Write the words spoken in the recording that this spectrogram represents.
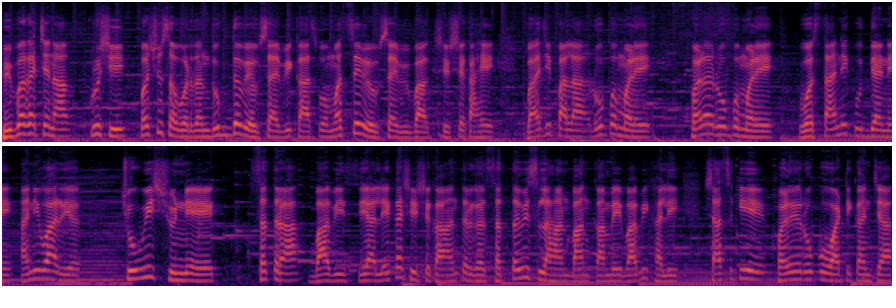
विभागाचे नाव कृषी पशुसंवर्धन दुग्ध व्यवसाय विकास व मत्स्य व्यवसाय विभाग शीर्षक आहे. भाजीपाला रोपमळे फळ रोपमळे व स्थानिक उद्याने अनिवार्य चोवीस शून्य एक सतरा बावीस या लेखा शीर्षका अंतर्गत सत्तावीस लहान बांधकामे बाबीखाली शासकीय फळे रोपवाटिकांच्या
